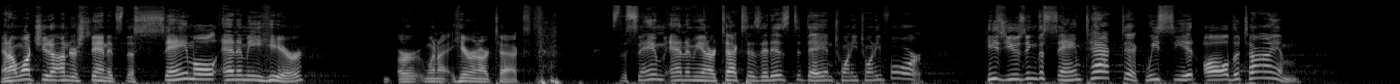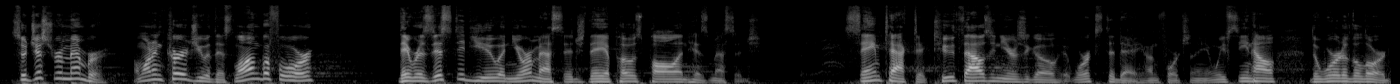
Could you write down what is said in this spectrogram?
And I want you to understand it's the same old enemy here, or when I here in our text. it's the same enemy in our text as it is today in 2024. He's using the same tactic. We see it all the time. So just remember, I want to encourage you with this. Long before they resisted you and your message, they opposed Paul and his message. Same tactic 2,000 years ago. It works today, unfortunately. And we've seen how the word of the Lord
